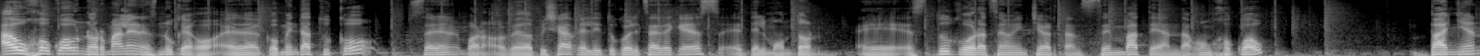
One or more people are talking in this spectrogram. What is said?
Hau joko hau normalen ez nukego, e, komendatuko, zeren, bueno, bedo pixkat geldituko litzaitek ez, e, del monton. E, ez dut goratzen hori txertan zenbatean dagon joko hau, baina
